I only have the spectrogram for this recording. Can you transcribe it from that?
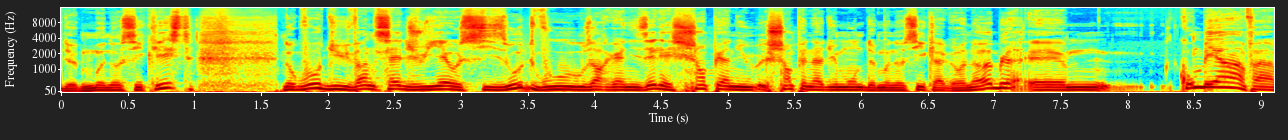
de monocyclistes. Donc vous du 27 juillet au 6 août, vous organisez les championnats du, monde de monocycle à Grenoble. Et, euh, combien enfin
